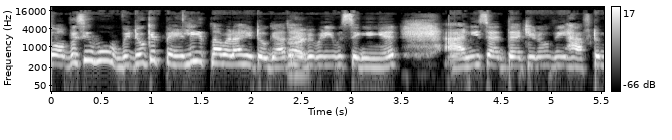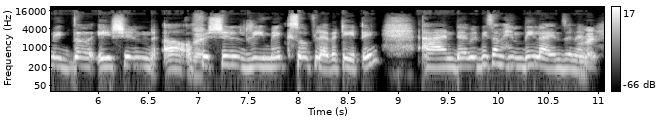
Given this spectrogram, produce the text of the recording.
So obviously वो video के पहले ही इतना बड़ा hit हो गया था. Right. Everybody was singing it, and he said that you know we have to make the Asian uh, official remix of levitating, and there will be some Hindi lines in it. Right.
